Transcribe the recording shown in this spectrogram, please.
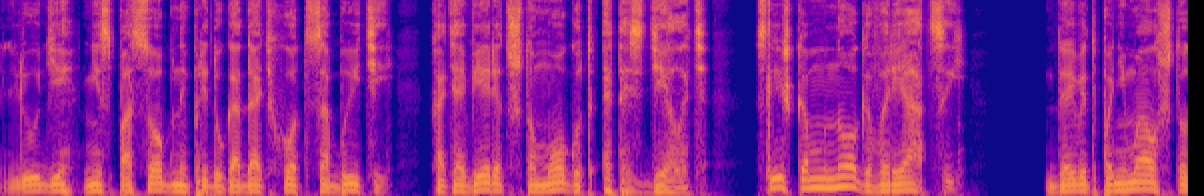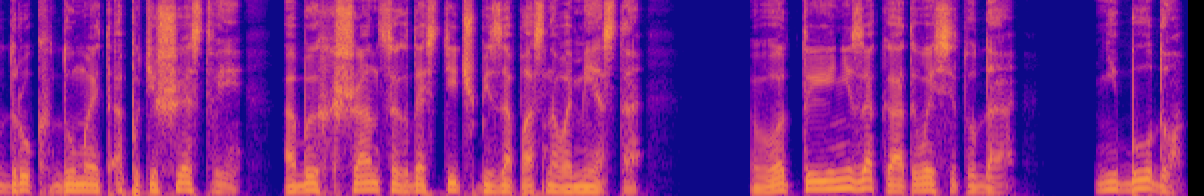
Люди не способны предугадать ход событий, хотя верят, что могут это сделать. Слишком много вариаций. Дэвид понимал, что друг думает о путешествии, об их шансах достичь безопасного места. «Вот ты и не закатывайся туда». «Не буду»,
